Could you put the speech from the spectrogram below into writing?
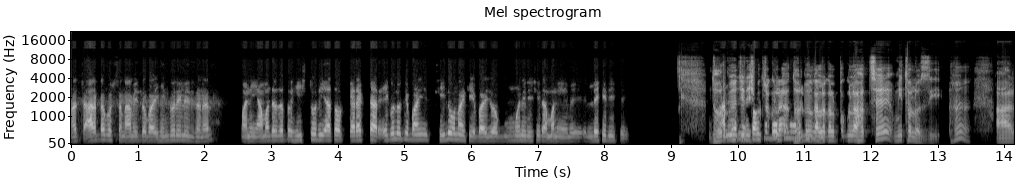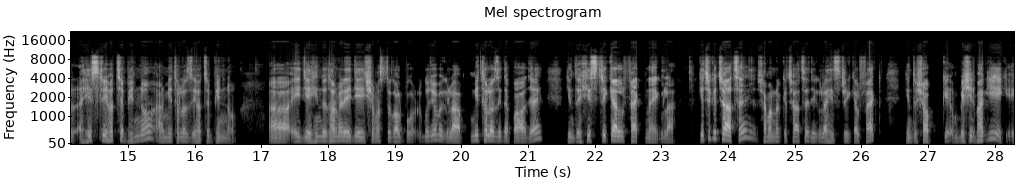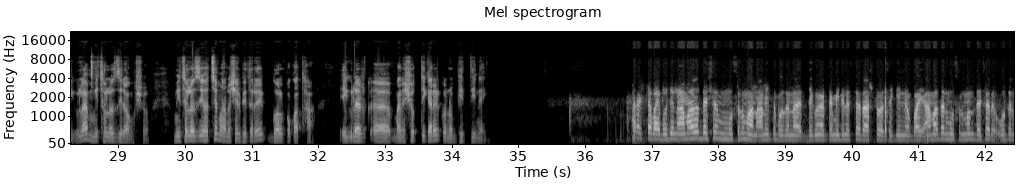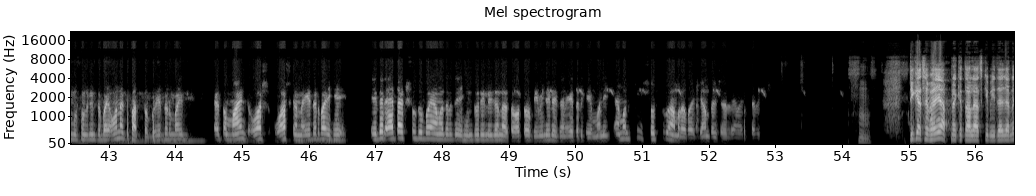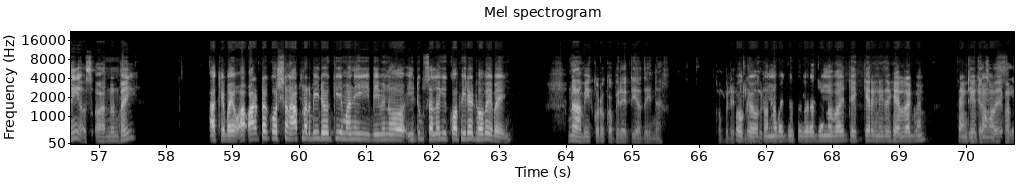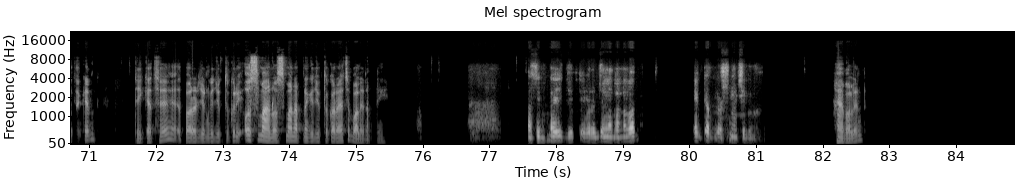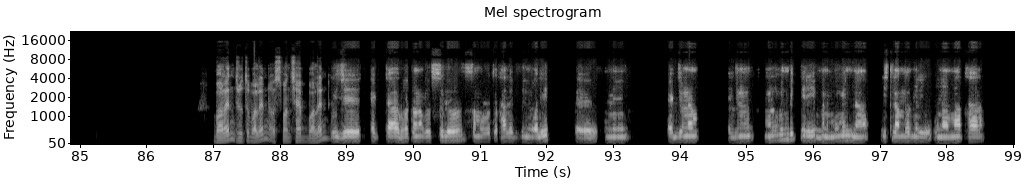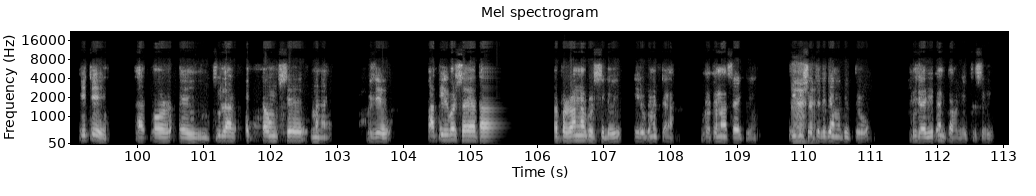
আচ্ছা আরেকটা কোশ্চেন আমি তো ভাই হিন্দু রিলিজনের মানে আমাদের যত হিস্টোরি এত ক্যারেক্টার এগুলো কি ভাই ছিল নাকি ভাই যে মুনি ঋষিরা মানে লিখে দিয়েছে? ধর্মীয় জিনিসপত্রগুলা ধর্মীয় গল্পগুলা হচ্ছে মিথোলজি হ্যাঁ? আর হিস্ট্রি হচ্ছে ভিন্ন আর মিথোলজি হচ্ছে ভিন্ন। এই যে হিন্দু ধর্মের এই যে এই সমস্ত গল্প গুজব এগুলা মিথোলজিতে পাওয়া যায় কিন্তু হিস্ট্রিক্যাল ফ্যাক্ট না এগুলা। কিছু কিছু আছে সামান্য কিছু আছে যেগুলা হিস্ট্রিক্যাল ফ্যাক্ট কিন্তু সব বেশিরভাগই এগুলা মিথোলজির অংশ। মিথোলজি হচ্ছে মানুষের ভিতরে গল্প কথা এগুলার মানে সত্যিকারের কোনো ভিত্তি নেই। আরেকটা ভাই বুঝেন আমাদের দেশের মুসলমান আমি তো বুঝেন না যে কোনো একটা মিডল ইস্টের রাষ্ট্র আছে কিন্তু ভাই আমাদের মুসলমান দেশের ওদের মুসলমান কিন্তু ভাই অনেক পার্থক্য। এদের ভাই এত মাইন্ড ওয়াশ ওয়াশ কেন? এদের ভাই হে- এদের অ্যাটাক শুধু ভাই আমাদের যে হিন্দু রিলিজন আছে অত বিভিন্ন রিলিজন এদেরকে মানে এমন কি শত্রু আমরা ভাই জানতে চাইলাম একটা বিষয়। হুম। ঠিক আছে ভাই আপনাকে তাহলে আজকে বিদায় জানাই। ওস- ভাই। ওকে ভাই আরেকটা কোশ্চেন আপনার ভিডিও কি মানে বিভিন্ন ইউটিউব চ্যানেলে কি কপিরাইট হবে ভাই? না আমি কোনো কপিরাইট ইয়া দেই না। কপিরাইট ওকে ধন্যবাদ যুক্ত করার জন্য ভাই টেক কেয়ার নিজে খেয়াল রাখবেন। থ্যাংক ইউ সো মাচ ভাই ভালো থাকেন। ঠিক আছে পরের জনকে যুক্ত করি। ওসমান ওসমান আপনাকে যুক্ত করা হয়েছে বলেন আপনি। আসিফ ভাই যুক্ত করার জন্য ধন্যবাদ। একটা প্রশ্ন ছিল। হ্যাঁ বলেন। বলেন দ্রুত বলেন ওসমান সাহেব বলেন। ওই যে একটা ঘটনা ঘটছিল সম্ভবত খালেদ বিন ওয়ালিদ উনি একজন একজন মুমিন ব্যক্তিরই মানে মুমিন না ইসলাম ধর্মের ওনার মাথা কেটে তারপর এই চুলার একটা অংশে মানে ওই যে পাতিল বসায় তারপর রান্না করছিল এরকম একটা ঘটনা আছে আর কি। এই হ্যাঁ, বিষয়টা যদি আমাকে একটু বুঝাই দিতেন তাহলে একটু সুবিধা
